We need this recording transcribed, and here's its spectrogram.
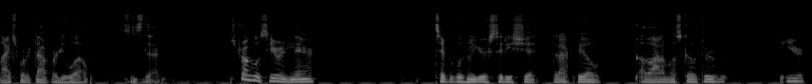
life's worked out pretty well since then. Struggles here and there. Typical New York City shit that I feel a lot of us go through here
